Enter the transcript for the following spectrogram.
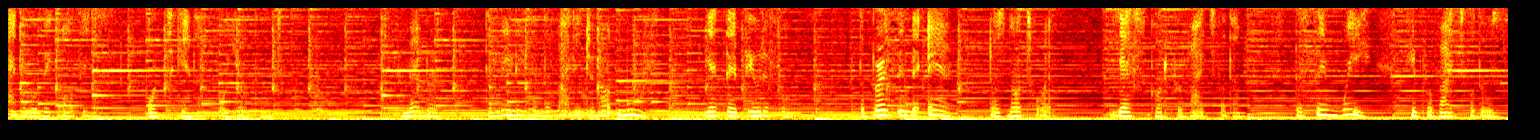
and he will make all things work together for your good. Remember, the lilies in the valley do not move yet they're beautiful. The birds in the air does not toil. Yes, God provides for them. The same way He provides for those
